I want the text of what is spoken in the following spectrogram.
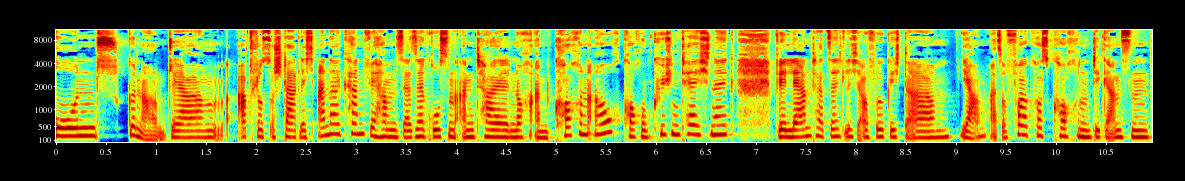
Und genau, der Abschluss ist staatlich anerkannt. Wir haben einen sehr, sehr großen Anteil noch an Kochen auch, Koch- und Küchentechnik. Wir lernen tatsächlich auch wirklich da, ja, also Vollkostkochen, die ganzen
